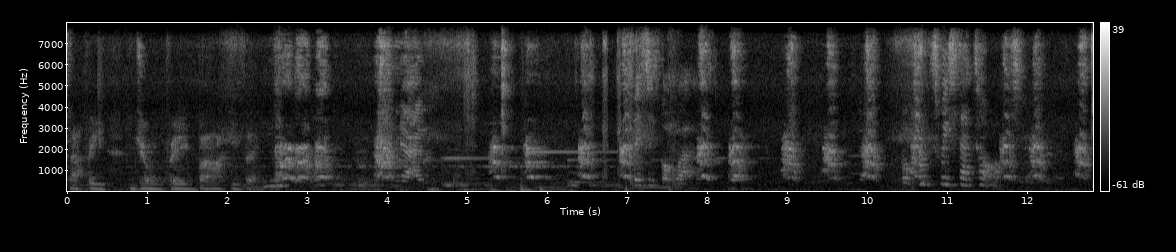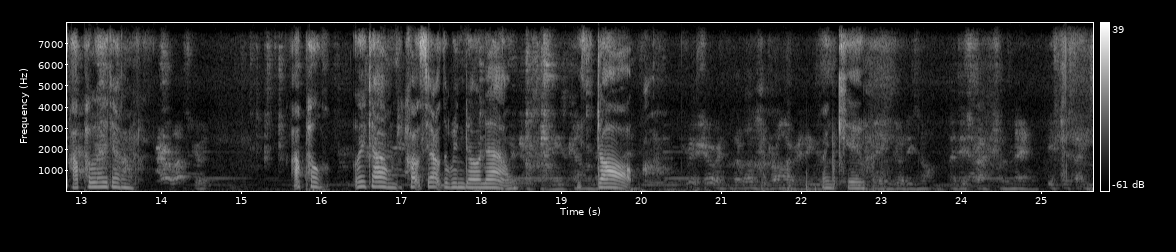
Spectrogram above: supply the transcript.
fluffy, jumpy, barky thing. No. This has got worse. But once we set off, Apple, lay down. Oh, that's good. Apple, lay down. You can't see out the window now. It's dark. Reassuring that once you're driving, he's Thank you. being good. He's not a distraction then. It's just that he's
